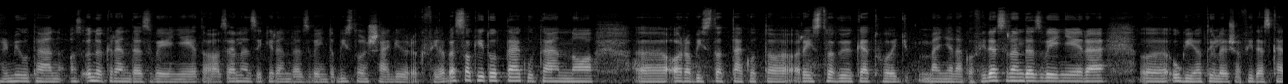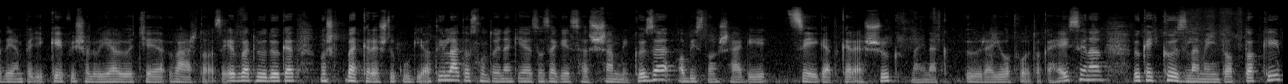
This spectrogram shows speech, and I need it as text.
hogy miután az önök rendezvényét, az ellenzéki rendezvényt a biztonsági őrök félbeszakították, utána uh, arra biztatták ott a résztvevőket, hogy menjenek a Fidesz rendezvényére, uh, Ugi Attila és a Fidesz KDNP egyik képviselőjelöltje várta az érdeklődőket. Most megkerestük Ugi Attilát, azt mondta, hogy neki ez az egészhez semmi köze, a biztonsági céget keressük, melynek őrei ott voltak a helyszínen. Ők egy közleményt adtak ki,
